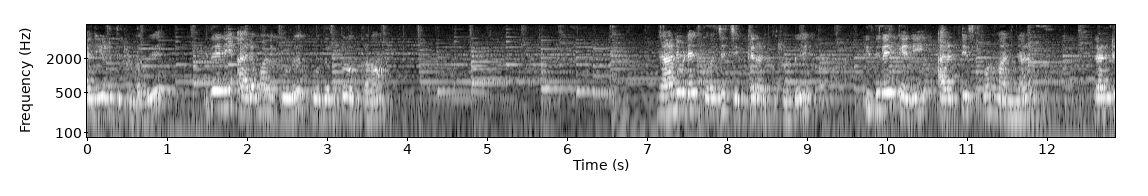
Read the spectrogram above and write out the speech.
അരിയെടുത്തിട്ടുള്ളത് ഇതിനി അരമണിക്കൂർ കുതിർത്ത് വെക്കണം. ഞാനിവിടെ കുറച്ച് ചിക്കൻ എടുത്തിട്ടുണ്ട്. ഇതിലേക്ക് ഇനി അര ടീസ്പൂൺ മഞ്ഞൾ രണ്ട്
